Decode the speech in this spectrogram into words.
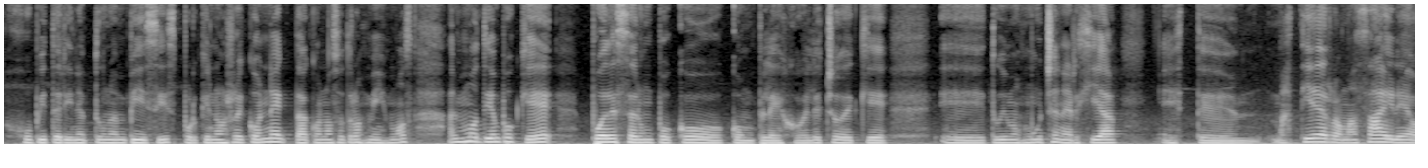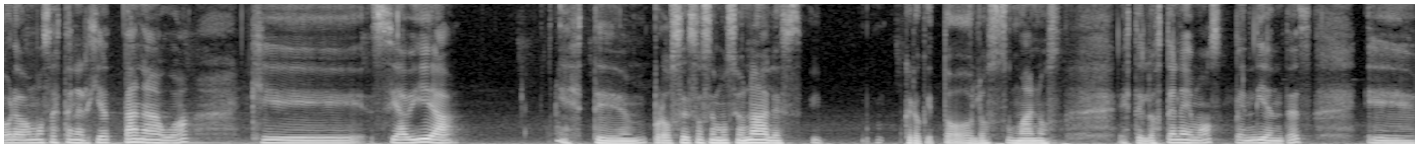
Júpiter y Neptuno en Pisces, porque nos reconecta con nosotros mismos, al mismo tiempo que puede ser un poco complejo el hecho de que eh, tuvimos mucha energía, este, más tierra, más aire, ahora vamos a esta energía tan agua que si había este, procesos emocionales y creo que todos los humanos este, los tenemos pendientes, eh,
